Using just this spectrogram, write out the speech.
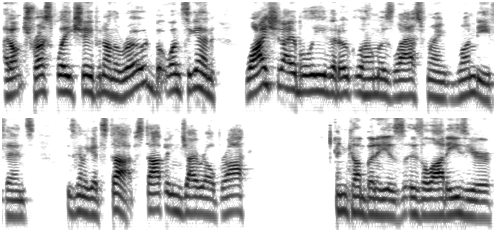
I don't trust Blake Shapen on the road. But once again, why should I believe that Oklahoma's last ranked run defense is going to get stopped? Stopping Jirehl Brock and company is, is a lot easier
